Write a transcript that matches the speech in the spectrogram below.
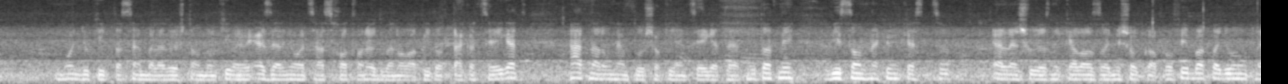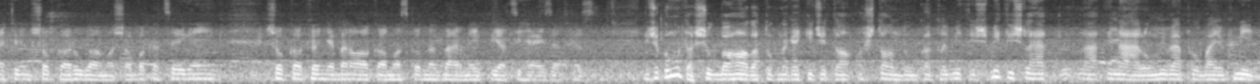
mondjuk itt a szembelevő standon kívül, hogy 1865-ben alapították a céget, hát nálunk nem túl sok ilyen céget lehet mutatni, viszont nekünk ezt ellensúlyozni kell azzal, hogy mi sokkal profibbak vagyunk, nekünk sokkal rugalmasabbak a cégeink, sokkal könnyebben alkalmazkodnak bármelyik piaci helyzethez. És akkor mutassuk be a hallgatóknak egy kicsit a, a standunkat, hogy mit is, mit is lehet látni nálunk, mivel próbáljuk mi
